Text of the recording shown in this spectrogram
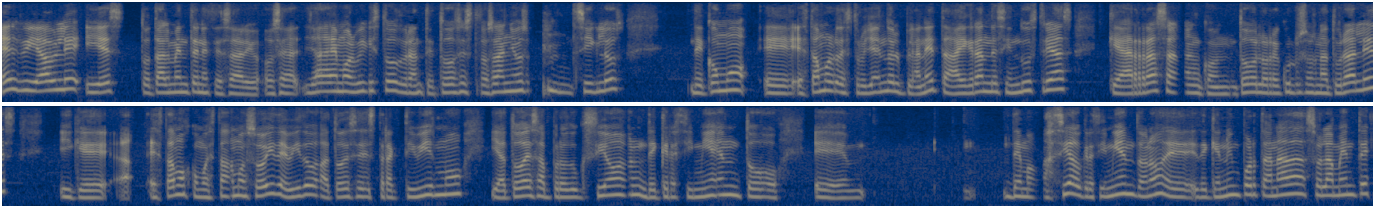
Es viable y es totalmente necesario. O sea, ya hemos visto durante todos estos años, siglos, de cómo eh, estamos destruyendo el planeta. Hay grandes industrias que arrasan con todos los recursos naturales y que ah, estamos como estamos hoy debido a todo ese extractivismo y a toda esa producción de crecimiento, em, demasiado crecimiento, ¿no? De, que no importa nada, solamente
